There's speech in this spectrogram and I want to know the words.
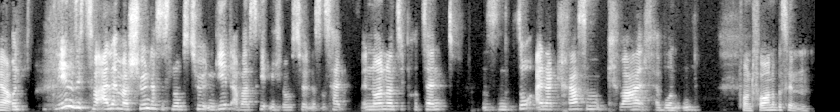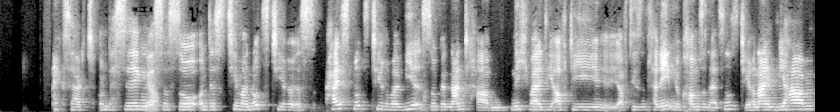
Ja. Und reden sich zwar alle immer schön, dass es nur ums Töten geht, aber es geht nicht nur ums Töten. Es ist halt in 99 Prozent mit so einer krassen Qual verbunden. Von vorne bis hinten. Exakt. Und deswegen ja. ist es so, und das Thema Nutztiere ist, heißt Nutztiere, weil wir es so genannt haben. Nicht, weil die auf, die auf diesen Planeten gekommen sind als Nutztiere. Nein, wir haben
